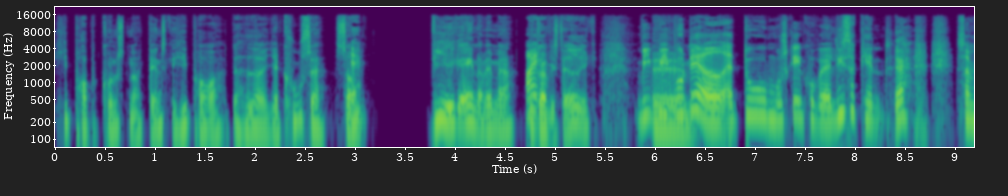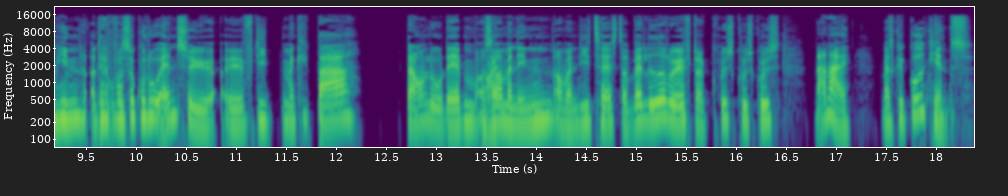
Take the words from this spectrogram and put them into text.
hip-hop-kunstner, danske hiphopper, der hedder Yakuza, som ja vi ikke aner, hvem er. Ej. Det gør vi stadig ikke. Vi, vi øh, vurderede, at du måske kunne være lige så kendt ja. som hende, og derfor så kunne du ansøge, øh, fordi man kan ikke bare downloade appen, og nej. så er man inde, når man lige taster. Hvad leder du efter? Kryds, kryds, kryds. Nej, nej. Man skal godkendes.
